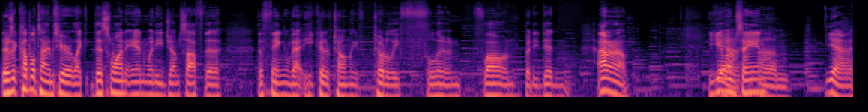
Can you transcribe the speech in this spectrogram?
there's a couple times here, like this one, and when he jumps off the the thing that he could have totally totally flown flown, but he didn't. I don't know. You get what I'm Yeah, saying? Um, yeah,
